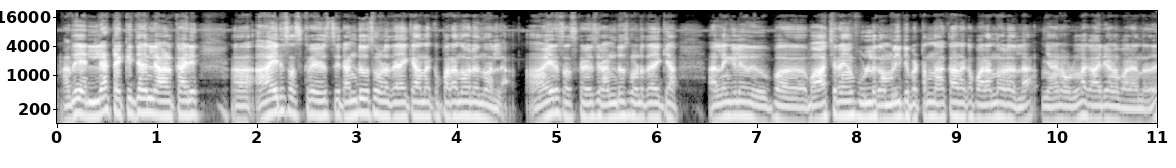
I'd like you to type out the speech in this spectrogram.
അത് എല്ലാ ടെക് ചാനലിലെ ആൾക്കാർ ആയിരം സബ്സ്ക്രൈബേഴ്സ് രണ്ട് ദിവസം കൊണ്ട് തേക്കാന്നൊക്കെ പറയുന്ന പോലെ ഒന്നും അല്ല ആയിരം സബ്സ്ക്രൈബേഴ്സ് രണ്ട് ദിവസം കൊണ്ട് തേക്കാം. അല്ലെങ്കിൽ വാച്ച് ടൈം ഫുള്ള് കംപ്ലീറ്റ് പെട്ടെന്നാക്കാന്നൊക്കെ പറയുന്ന പോലെയല്ല ഞാൻ ഉള്ള കാര്യമാണ് പറയുന്നത്.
